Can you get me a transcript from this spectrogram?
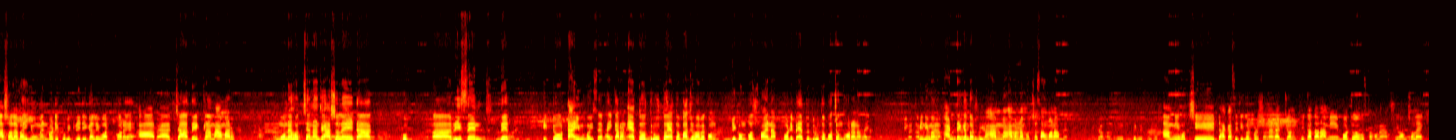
আসলে ভাই হিউম্যান বডি খুবই ক্রিটিক্যালি ওয়ার্ক করে। আর যা দেখলাম আমার মনে হচ্ছে না যে আসলে এটা খুব রিসেন্ট ডেথ একটু টাইম হয়েছে ভাই, কারণ এত দ্রুত, এত বাজেভাবে ডিকম্পোজ হয় না বডি এত দ্রুত পচন ধরে না ভাই। মিনিমাম আট থেকে দশ আমার নাম হচ্ছে সালমান আহমেদ। আমি হচ্ছে ঢাকা সিটি কর্পোরেশনের একজন ঠিকাদার, আমি বর্জ্য ব্যবস্থাপনায় আছি, অঞ্চল এক।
